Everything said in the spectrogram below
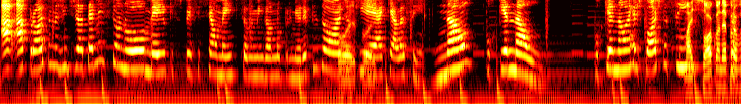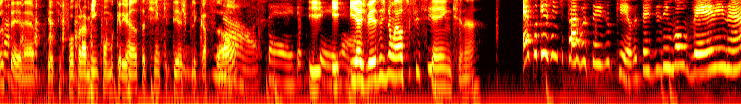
A, a, próxima a gente já até mencionou meio que superficialmente, se eu não me engano, no primeiro episódio, foi, que foi. é aquela assim, não, porque não. Porque não é resposta sim. Mas só quando é para você, né? Porque se for para mim como criança, tinha que ter a explicação. Não, tem, tem que e, ter, e, né? e às vezes não é o suficiente, né? É porque a gente faz vocês o quê? Vocês desenvolverem, né,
